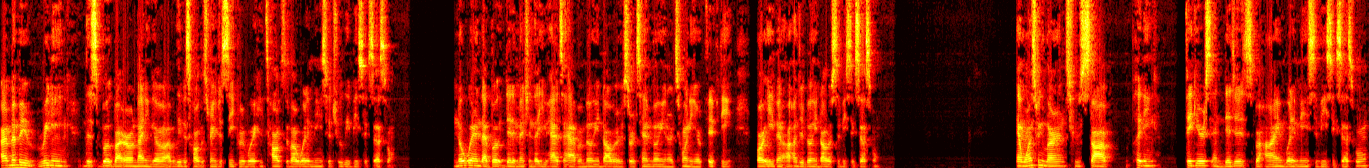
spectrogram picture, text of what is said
I remember reading this book by Earl Nightingale. I believe it's called The Strangest Secret, where he talks about what it means to truly be successful. Nowhere in that book did it mention that you had to have a million dollars or 10 million or 20 or 50 or even a hundred billion dollars to be successful. And once we learn to stop putting figures and digits behind what it means to be successful,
